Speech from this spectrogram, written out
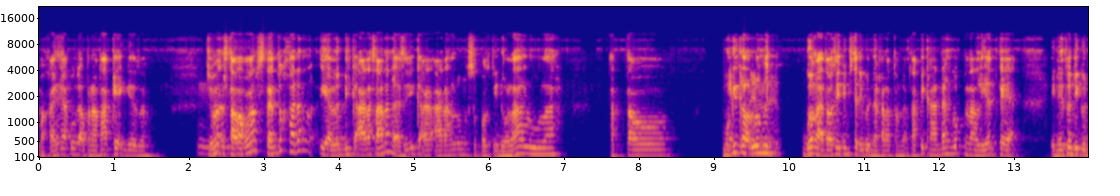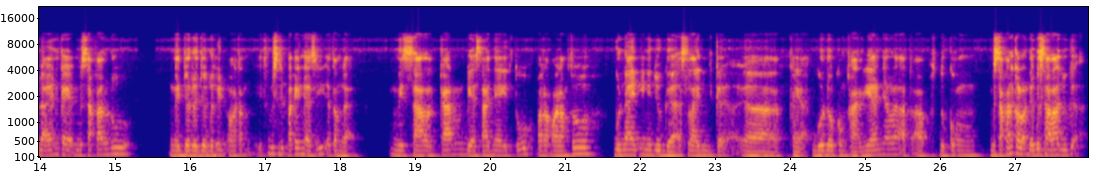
makanya aku nggak pernah pakai gitu hmm. cuma setahu aku kan stand tuh kadang ya lebih ke arah sana nggak sih ke arah, arah lu support idola lu lah atau mungkin ya, kalau lu gue nggak tahu sih ini bisa digunakan atau enggak tapi kadang gue pernah lihat kayak ini tuh digunain kayak misalkan lu ngejodoh-jodohin orang itu bisa dipakai nggak sih atau enggak misalkan biasanya itu orang-orang tuh gunain ini juga selain ke uh, kayak gue dukung karyanya lah atau apa dukung misalkan kalau dia bersalah juga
